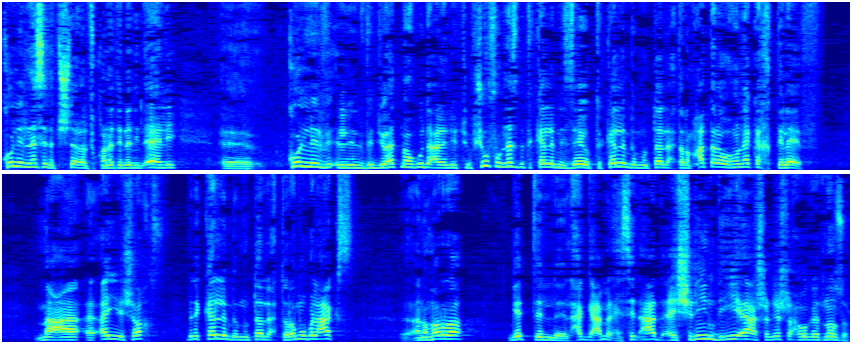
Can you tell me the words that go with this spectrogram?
كل الناس اللي بتشتغل في قناة النادي الأهلي آه، كل الف- الفيديوهات موجودة على اليوتيوب. شوفوا الناس بتتكلم إزاي وبتتكلم بمنتهى الاحترام. حتى لو هناك اختلاف مع أي شخص بنتكلم بمنتهى الاحترام وبالعكس. أنا مرة جبت ال- الحاج عامر حسين قعد 20 دقيقة عشان يشرح وجهة نظر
